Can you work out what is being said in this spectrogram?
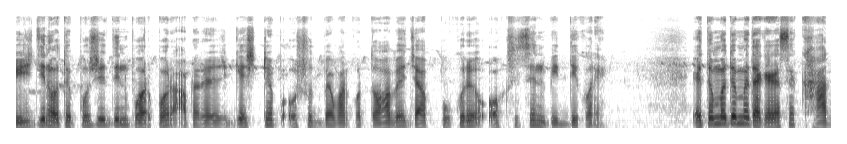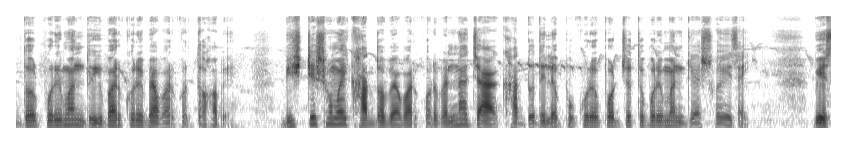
বিশ দিন ওতে পঁচিশ দিন পর পর আপনার গেস্টেপ ওষুধ ব্যবহার করতে হবে, যা পুকুরে অক্সিজেন বৃদ্ধি করে। এতে মাধ্যমে দেখা গেছে খাদ্যর পরিমাণ দুইবার করে ব্যবহার করতে হবে। বৃষ্টির সময় খাদ্য ব্যবহার করবেন না, যা খাদ্য দিলে পুকুরে পর্যাপ্ত পরিমাণ গ্যাস হয়ে যায়। বেশ,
